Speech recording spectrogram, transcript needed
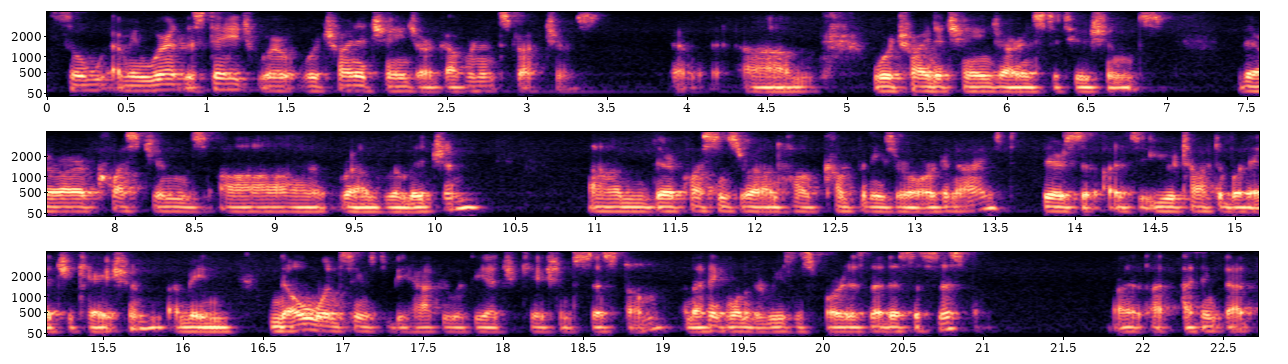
so, I mean, we're at the stage where we're trying to change our governance structures. Um, we're trying to change our institutions. There are questions uh, around religion. Um, there are questions around how companies are organized. There's, as you talked about education. I mean, no one seems to be happy with the education system, and I think one of the reasons for it is that it's a system. I, I think that,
